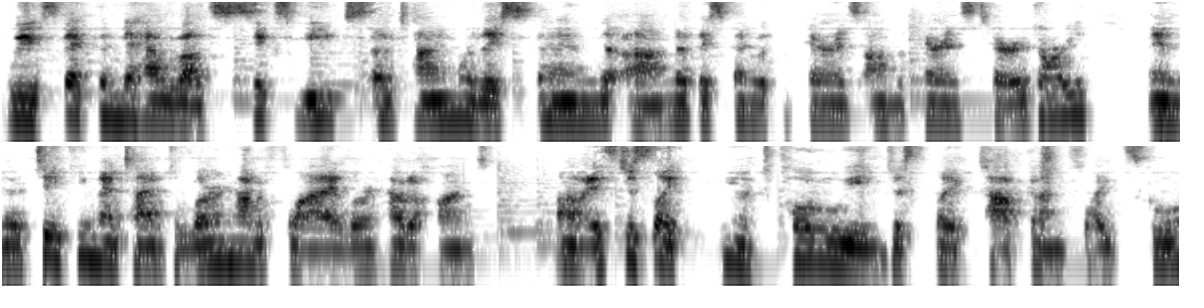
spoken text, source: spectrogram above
we expect them to have about six weeks of time where they spend um, that they spend with the parents on the parents' territory and they're taking that time to learn how to fly, learn how to hunt. Uh, it's just like you know, totally just like Top Gun flight school.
